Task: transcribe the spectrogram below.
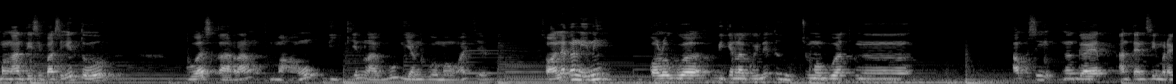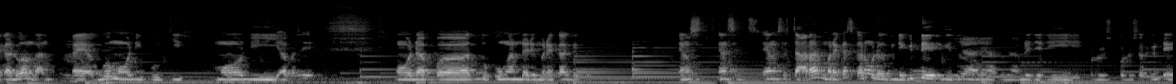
mengantisipasi itu gue sekarang mau bikin lagu yang gue mau aja. Soalnya kan ini kalau gue bikin lagu ini tuh cuma buat nge apa sih ngegait atensi mereka doang kan. Hmm. kayak gue mau dipuji mau di apa sih mau dapet dukungan dari mereka gitu. Yang yang yang secara mereka sekarang udah gede-gede gitu. Iya benar. Udah jadi produser-produser gede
